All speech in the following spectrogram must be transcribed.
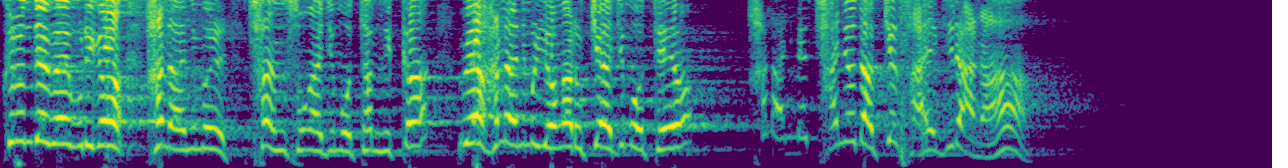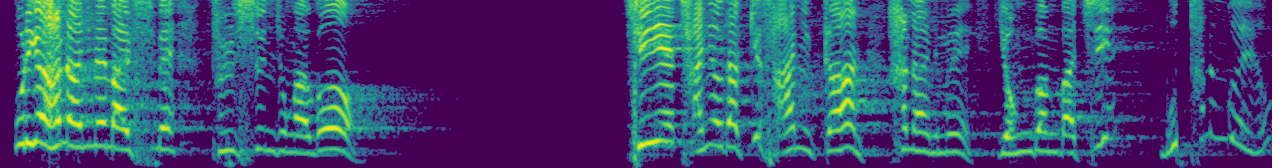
그런데 왜 우리가 하나님을 찬송하지 못합니까? 왜 하나님을 영화롭게 하지 못해요? 하나님의 자녀답게 살질 않아. 우리가 하나님의 말씀에 불순종하고 죄의 자녀답게 사니까 하나님의 영광 받지 못하는 거예요.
